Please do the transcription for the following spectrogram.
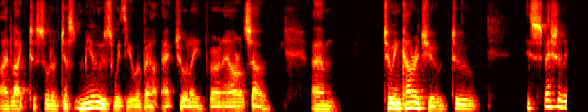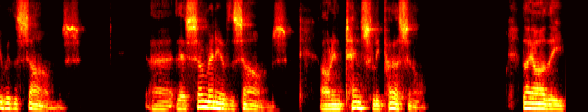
I'd like to sort of just muse with you about actually for an hour or so, um, to encourage you to, especially with the Psalms. Uh, there's so many of the Psalms are intensely personal. They are the,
